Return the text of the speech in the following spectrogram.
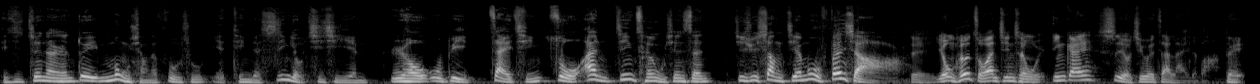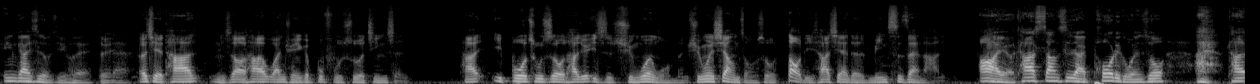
以及真男人对梦想的付出，也听得心有戚戚焉。日后务必再请左岸金城武先生继续上节目分享。对，永和左岸金城武应该是有机会再来的吧？对，应该是有机会。对，对，而且他，你知道，他完全一个不服输的精神。他一播出之后，他就一直询问我们，询问向总说，到底他现在的名次在哪里？哎呦，他上次来 po 了一个文说，哎，他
